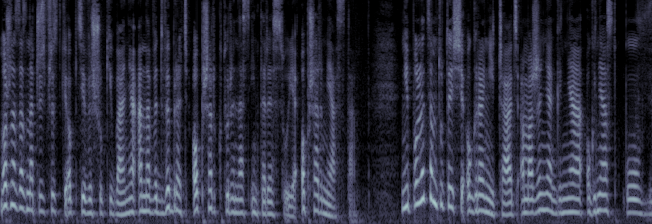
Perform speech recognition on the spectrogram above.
Można zaznaczyć wszystkie opcje wyszukiwania, a nawet wybrać obszar, który nas interesuje obszar miasta. Nie polecam tutaj się ograniczać, a marzenia gnia, o gniazdku w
